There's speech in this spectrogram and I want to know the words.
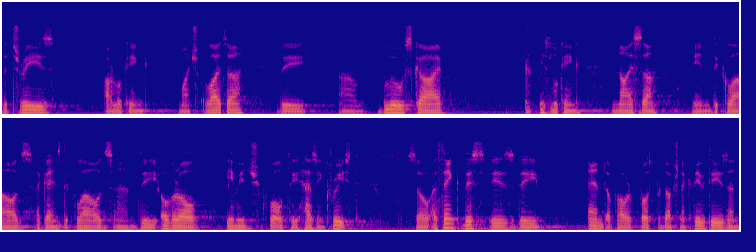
the trees are looking much lighter. The um, blue sky is looking nicer in the clouds against the clouds and the overall image quality has increased. So I think this is the end of our post-production activities and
